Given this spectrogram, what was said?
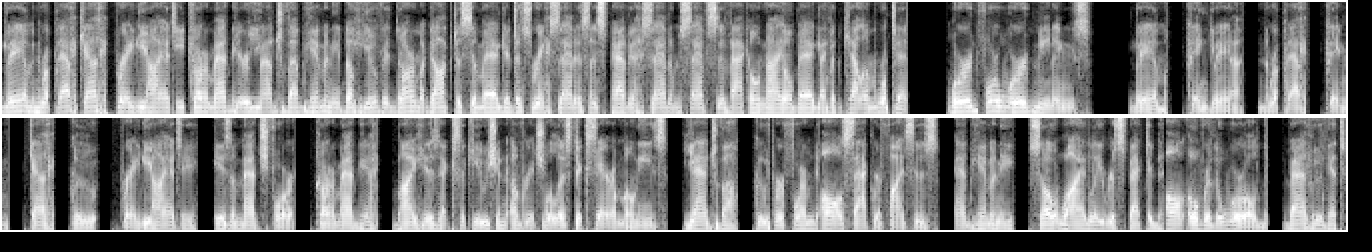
Gayam rapahkah pradyayati karmadhiryajvabhimani bahuvid dharmagakta samagatas rihsadasas pabih sadam satsavako niobagavad kalam. Word for word meanings. Gayam, King Gaya, Nrapah, King, Kah, who, is a match for Karmadhya, by his execution of ritualistic ceremonies, Yajva, who performed all sacrifices, and Himani, so widely respected all over the world, Bahuvit,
